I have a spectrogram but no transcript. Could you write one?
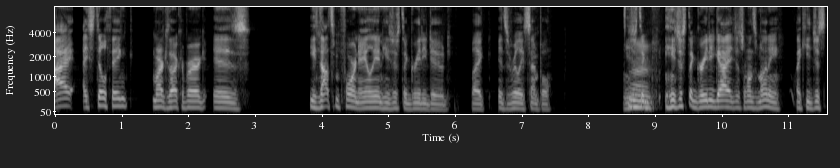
I I still think Mark Zuckerberg is he's not some foreign alien. He's just a greedy dude. Like it's really simple. He's just a hmm. he's just a greedy guy. He just wants money. Like he just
